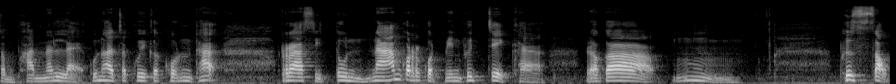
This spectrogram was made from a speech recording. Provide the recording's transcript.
สัมพันธ์นั่นแหละ คุณอาจจะคุยกับคนถ้าราศีธาตุน้ำกรกฎมีนพฤศจิกค่ะ แล้วก็พฤษภ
